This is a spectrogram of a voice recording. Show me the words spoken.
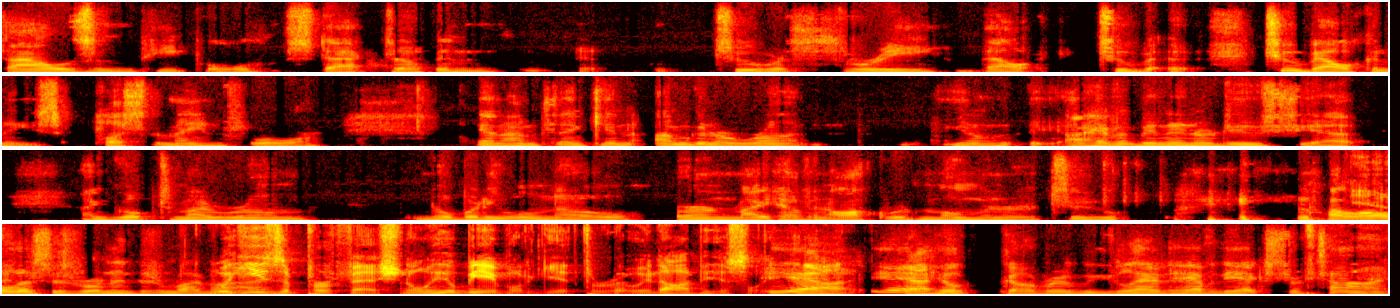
thousand people stacked up in two or three bal- two two balconies plus the main floor, and I'm thinking I'm going to run. You know, I haven't been introduced yet. I go up to my room. Nobody will know. Ern might have an awkward moment or two while yeah. all this is running through my mind. Well, he's a professional. He'll be able to get through it, obviously. Yeah, yeah, he'll cover it. Be glad to have the extra time.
